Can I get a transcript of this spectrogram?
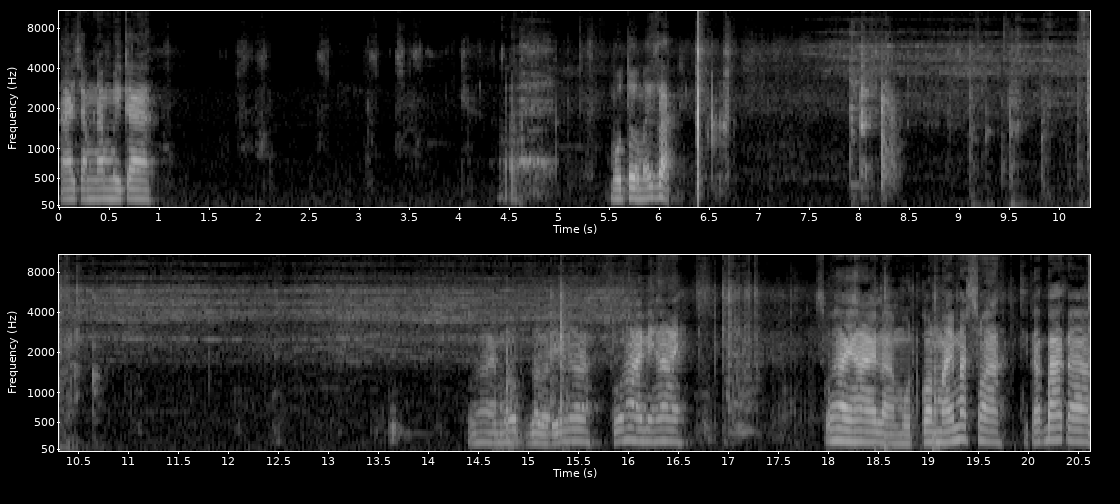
250k à, motor máy giặt. 21 giờ đến ờ, số 22 số 22 là một con máy mát xoa. Thì các bác ờ,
